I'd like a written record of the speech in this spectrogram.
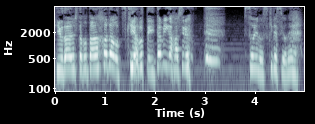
油断した途端肌を突き破って痛みが走る。そういうの好きですよね。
